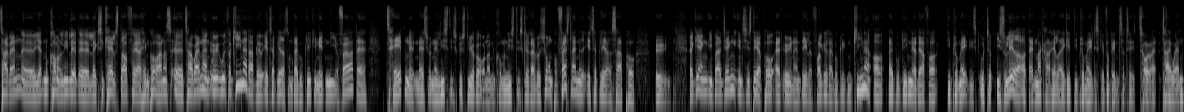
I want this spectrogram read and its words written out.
Taiwan, øh, ja, nu kommer der lige lidt øh, leksikalt stof her. Hæng på, Anders. Øh, Taiwan er en ø ud fra Kina, der blev etableret som republik i 1949, da tabende nationalistiske styrker under den kommunistiske revolution på fastlandet etablerede sig på øen. Regeringen i Beijing insisterer på, at øen er en del af Folkerepublikken Kina, og republikken er derfor diplomatisk isoleret, og Danmark har heller ikke diplomatiske forbindelser til Taiwan.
